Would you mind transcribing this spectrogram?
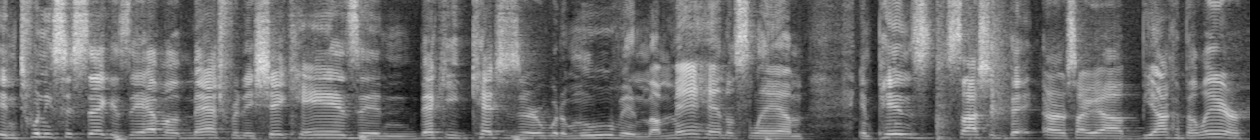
in 26 seconds. They have a match where they shake hands, and Becky catches her with a move and a manhandle slam, and pins Sasha, Be- or sorry, uh, Bianca Belair,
